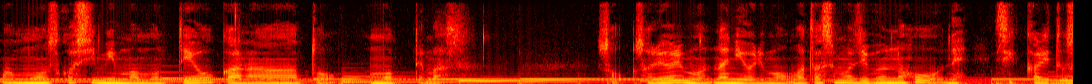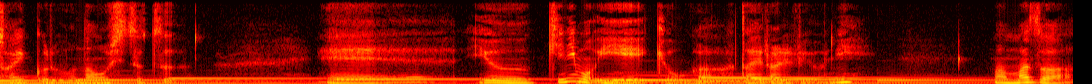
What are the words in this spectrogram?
まあ、もう少し見守ってようかなと思ってます。そうそれよりも何よりも私も自分の方をねしっかりとサイクルを直しつつ、えー、勇気にもいい影響が与えられるように、まあ、まずは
